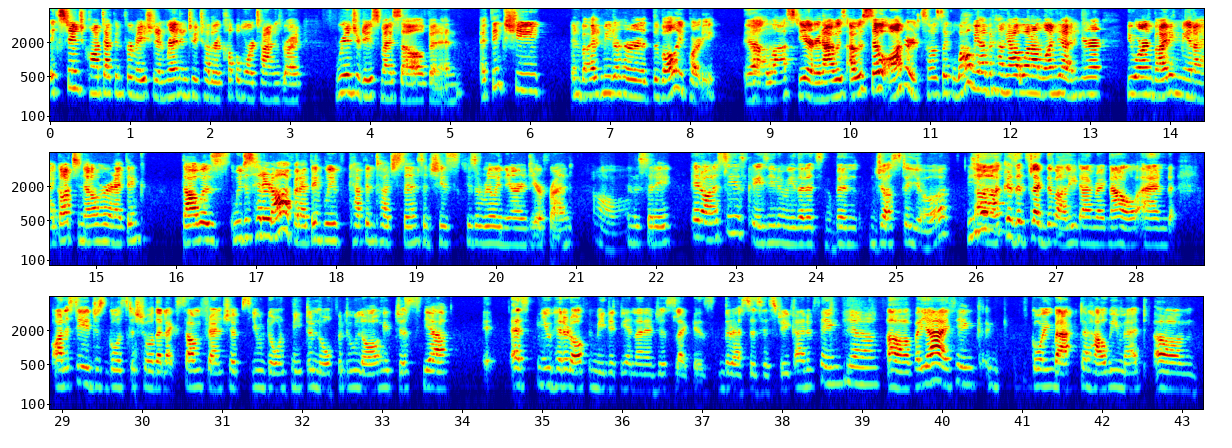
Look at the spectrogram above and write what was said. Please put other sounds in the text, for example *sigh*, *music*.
exchanged contact information and ran into each other a couple more times where I reintroduced myself and, and I think she invited me to her Diwali party yeah. uh, last year, and I was I was so honored because I was like, wow, we haven't hung out one on one yet, and here you are inviting me, and I got to know her, and I think that was we just hit it off, and I think we've kept in touch since, and she's she's a really near and dear friend Aw. in the city. It honestly is crazy to me that it's been just a year. Yeah, Because it's like Diwali time right now. And honestly, it just goes to show that like some friendships you don't need to know for too long. It just, yeah, as you hit it off immediately and then it just like is the rest is history kind of thing. yeah. Uh, but yeah, I think going back to how we met, um,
